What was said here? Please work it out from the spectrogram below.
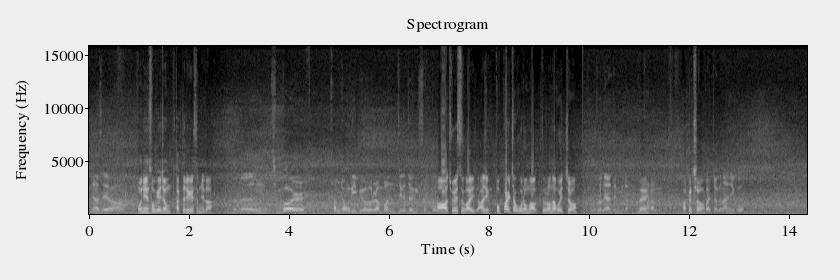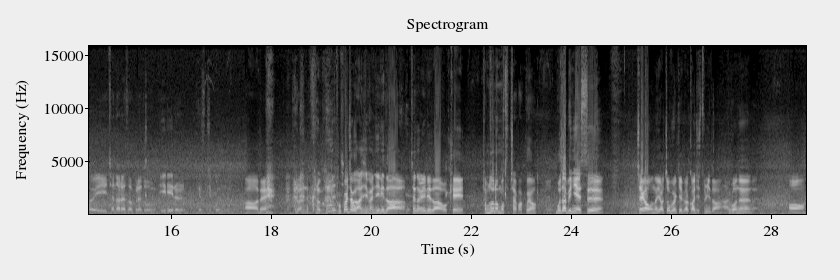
안녕하세요. 본인 소개 좀 부탁드리겠습니다. 저는 짐벌 3종 리뷰를 한번 찍은 적이 있었고 아, 조회수가 아직 폭발적으로 막 늘어나고 있죠? 겸손해야 됩니다. 네. 바람 아, 그쵸. 폭발적은 아니고 저희 채널에서 그래도 1위를 계속 찍고 있는 아, 네. 그런 그런 콘텐츠. 폭발적은 아니지만 1위다. 채널 1위다. 오케이. 점선한 모습 잘 봤고요. 네. 모자 미니 S. 제가 오늘 여쭤볼 게 몇 가지 있습니다. 아, 그거는, 네. 어,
